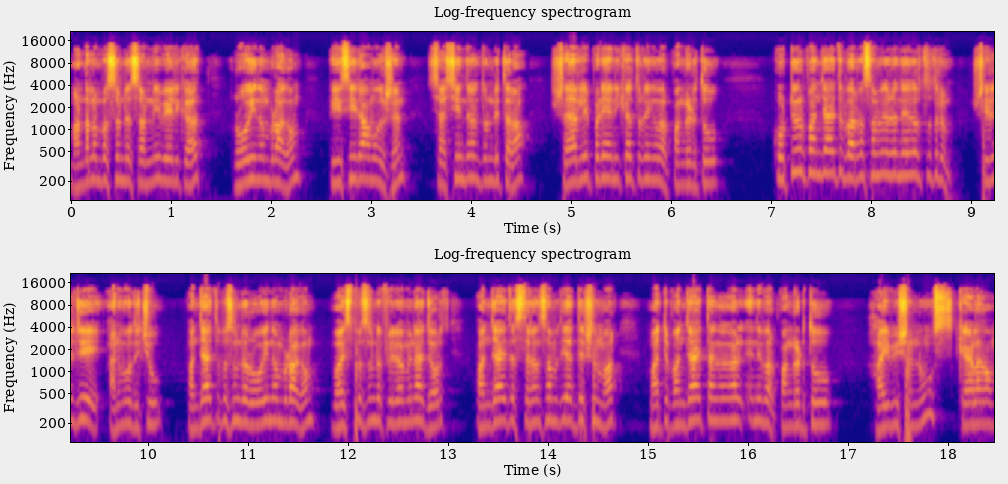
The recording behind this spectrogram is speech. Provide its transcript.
മണ്ഡലം president Sunny Velikkath Roy Nambudakam P C Ramakrishnan Sasheendran Thundithara Shirley Padiyanickal തുടങ്ങിയവർ പങ്കെടുത്തു. കൊട്ടിയൂർ പഞ്ചായത്ത് ഭരണസമിതിയുടെ നേതൃത്വത്തിലും ഷിൽജയെ അനുമോദിച്ചു. Panchayat president Roy Nambudakam vice president Philomina George panchayat സ്ഥിരം സമിതി അധ്യക്ഷന്മാർ മറ്റ് പഞ്ചായത്ത് അംഗങ്ങൾ എന്നിവർ പങ്കെടുത്തു. Hi Vision news Kelakam.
